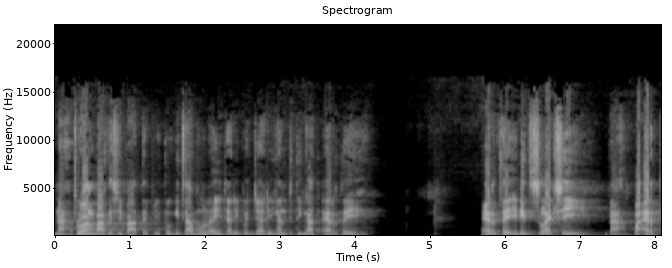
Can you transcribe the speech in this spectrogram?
Nah, ruang partisipatif itu kita mulai dari penjaringan di tingkat RT. RT ini diseleksi. Nah, Pak RT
